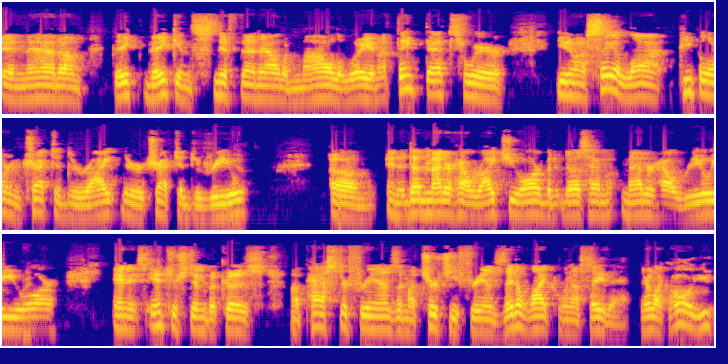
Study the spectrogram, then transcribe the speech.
and that um, they they can sniff that out a mile away. And I think that's where, you know, I say a lot. People aren't attracted to right; they're attracted to real. Um, and it doesn't matter how right you are, but it does have, matter how real you are. And it's interesting because my pastor friends and my churchy friends, they don't like when I say that. They're like, "Oh, you,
